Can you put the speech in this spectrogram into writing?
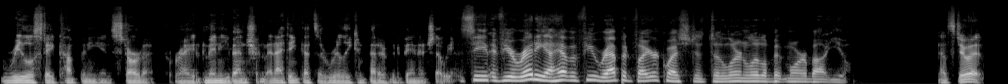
real estate company and startup, right? Mini venture. And I think that's a really competitive advantage that we have. see. If you're ready, I have a few rapid fire questions to learn a little bit more about you. Let's do it.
